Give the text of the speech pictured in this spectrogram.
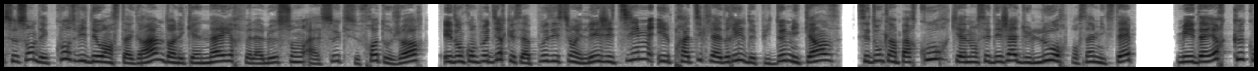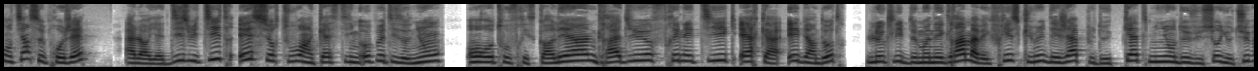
Ce sont des courtes vidéos Instagram dans lesquelles Nair fait la leçon à ceux qui se frottent au genre. Et donc on peut dire que sa position est légitime, il pratique la drill depuis 2015 c'est donc un parcours qui annonçait déjà du lourd pour sa mixtape. Mais d'ailleurs, que contient ce projet? Alors, il y a 18 titres et surtout un casting aux petits oignons. On retrouve Freeze Corleone, Gradure, Frénétique, RK et bien d'autres. Le clip de Monogram avec Freeze cumule déjà plus de 4 millions de vues sur YouTube.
